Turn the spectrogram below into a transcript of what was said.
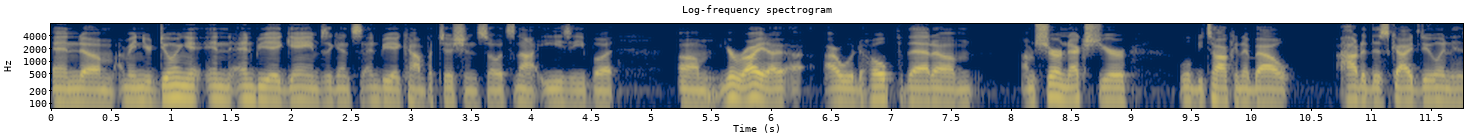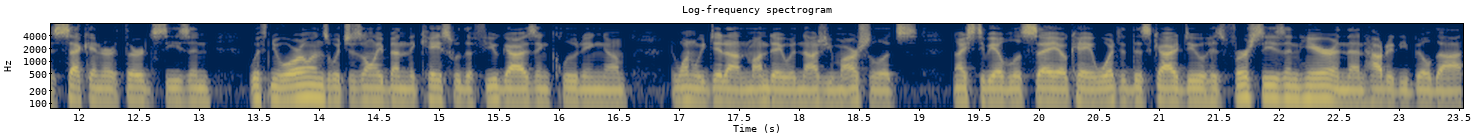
and um, I mean, you're doing it in NBA games against NBA competition, so it's not easy. But um, you're right. I I would hope that um, I'm sure next year we'll be talking about how did this guy do in his second or third season with New Orleans, which has only been the case with a few guys, including um, the one we did on Monday with Naji Marshall. It's nice to be able to say, okay, what did this guy do his first season here, and then how did he build on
